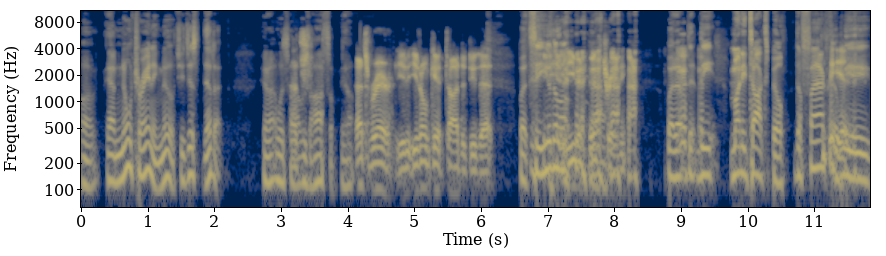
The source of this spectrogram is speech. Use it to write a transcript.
uh, and no training. No, she just did it. You know, it was that was That's- awesome. Yeah, That's rare. You, you don't get Todd to do that, but see, you don't even yeah. training. But uh, the, the Money talks, Bill. the fact that Yeah. we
